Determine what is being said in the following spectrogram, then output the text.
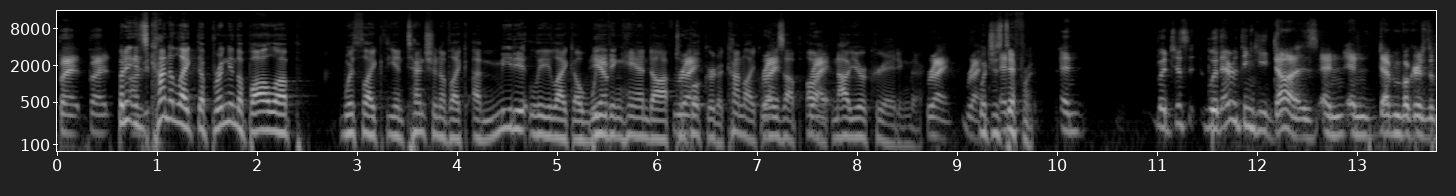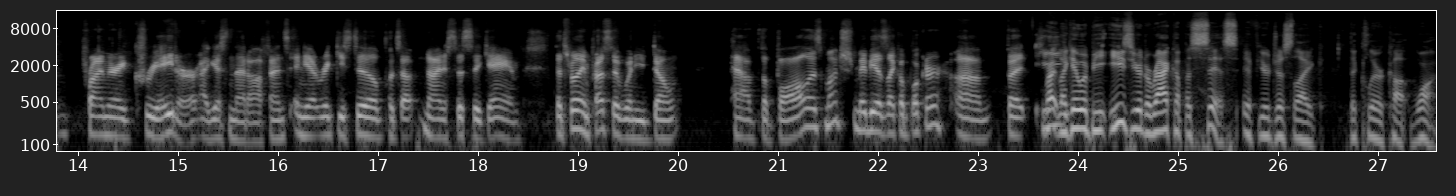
but, but, but it's kind of like the bringing the ball up with like the intention of like immediately like a weaving yep. handoff to right. Booker to kind of like right. raise up. All right. right, now you're creating there. Right, right. Which is and, different. And but just with everything he does, and and Devin Booker is the primary creator, I guess, in that offense, and yet Ricky still puts up nine assists a game. That's really impressive when you don't have the ball as much, maybe as like a Booker. Um, but he, right, like it would be easier to rack up assists if you're just like the clear cut one.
